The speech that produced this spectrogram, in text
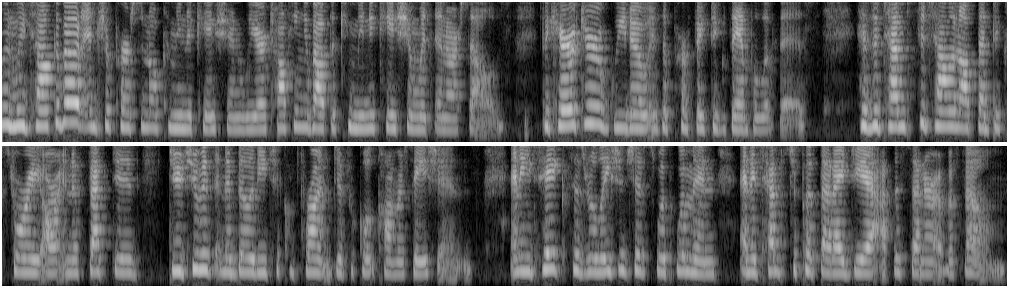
When we talk about interpersonal communication, we are talking about the communication within ourselves. The character of Guido is a perfect example of this. His attempts to tell an authentic story are ineffective due to his inability to confront difficult conversations, and he takes his relationships with women and attempts to put that idea at the center of a film.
